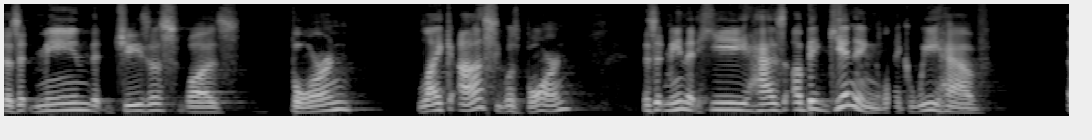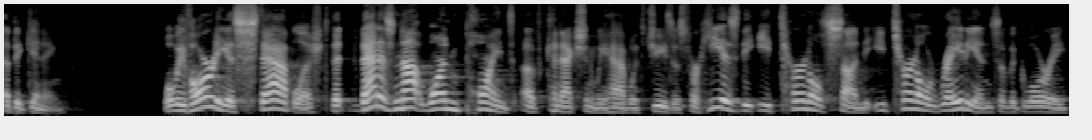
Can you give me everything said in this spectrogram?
Does it mean that Jesus was born like us? He was born. Does it mean that he has a beginning like we have a beginning? Well, we've already established that that is not one point of connection we have with Jesus, for he is the eternal Son, the eternal radiance of the glory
